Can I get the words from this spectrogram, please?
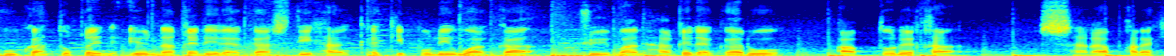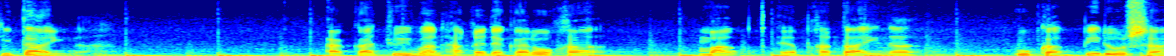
Ucato Ken Ernagera Gasti Hankaki Puniwaka, Chuiman Hagida Karu, Aptoreja, Sarap Harakitaina. Acá Chuiman Hagida Karoja, მანყტაფხატაინა უკან პიროსა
